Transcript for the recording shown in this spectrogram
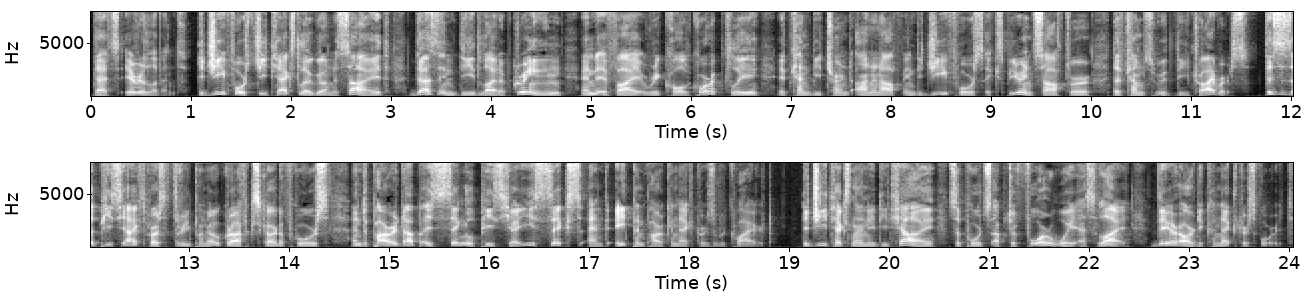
that's irrelevant. The GeForce GTX logo on the side does indeed light up green, and if I recall correctly, it can be turned on and off in the GeForce Experience software that comes with the drivers. This is a PCI Express 3.0 graphics card of course, and to power it up a single PCIe 6 and 8-pin power connector is required. The GTX 980 Ti supports up to 4-way SLI, there are the connectors for it.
